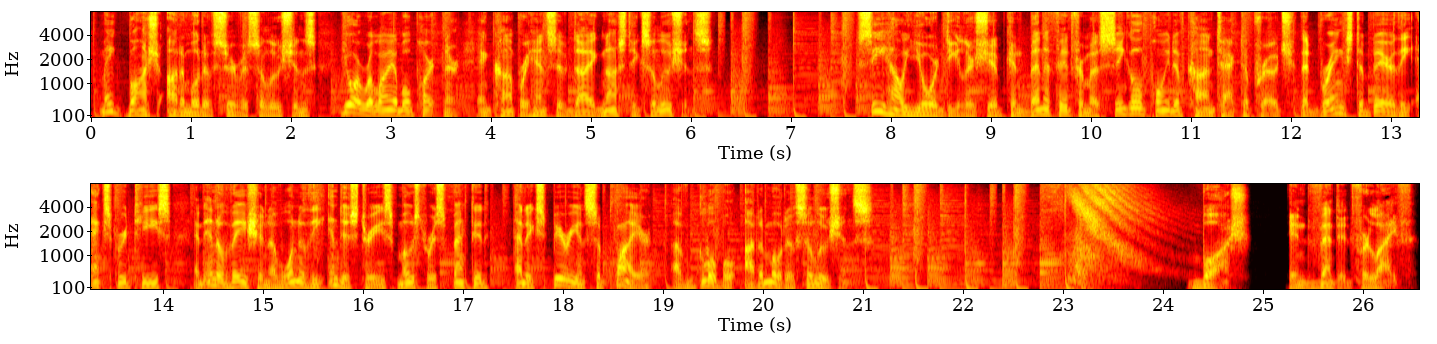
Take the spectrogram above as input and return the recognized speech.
Make Bosch Automotive Service Solutions your reliable partner in comprehensive diagnostic solutions. See how your dealership can benefit from a single point of contact approach that brings to bear the expertise and innovation of one of the industry's most respected and experienced supplier of global automotive solutions. Bosch, invented for life.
